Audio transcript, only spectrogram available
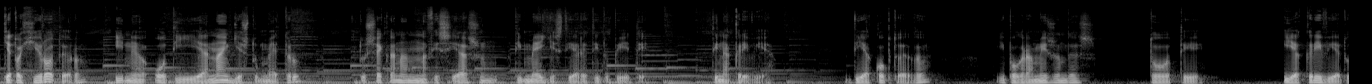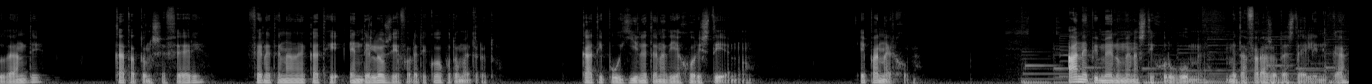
Και το χειρότερο είναι ότι οι ανάγκες του μέτρου τους έκαναν να θυσιάσουν τη μέγιστη αρετή του ποιητή, την ακρίβεια. Διακόπτω εδώ, υπογραμμίζοντας το ότι η ακρίβεια του Δάντη κατά τον Σεφέρη φαίνεται να είναι κάτι εντελώς διαφορετικό από το μέτρο του. Κάτι που γίνεται να διαχωριστεί εννοώ. Επανέρχομαι. Αν επιμένουμε να στιχουργούμε μεταφράζοντας τα ελληνικά,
